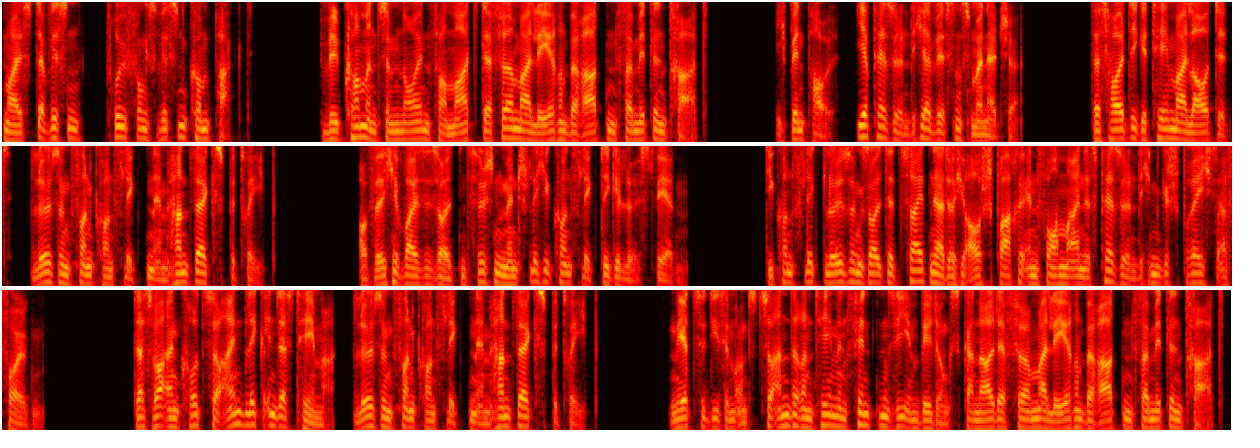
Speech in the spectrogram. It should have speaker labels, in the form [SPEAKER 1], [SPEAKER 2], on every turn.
[SPEAKER 1] Meisterwissen, Prüfungswissen kompakt. Willkommen zum neuen Format der Firma Lehren beraten vermitteln trat. Ich bin Paul, Ihr persönlicher Wissensmanager. Das heutige Thema lautet, Lösung von Konflikten im Handwerksbetrieb. Auf welche Weise sollten zwischenmenschliche Konflikte gelöst werden? Die Konfliktlösung sollte zeitnah durch Aussprache in Form eines persönlichen Gesprächs erfolgen. Das war ein kurzer Einblick in das Thema, Lösung von Konflikten im Handwerksbetrieb. Mehr zu diesem und zu anderen Themen finden Sie im Bildungskanal der Firma Lehren beraten vermitteln trat.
